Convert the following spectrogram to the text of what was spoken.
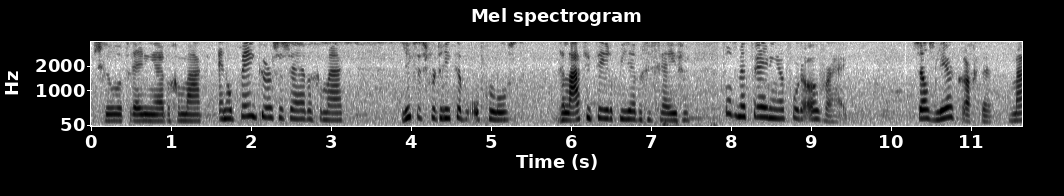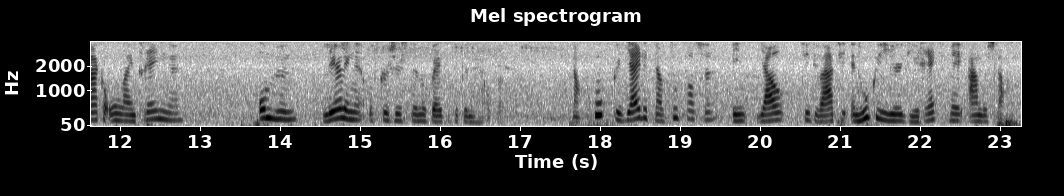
schildertrainingen hebben gemaakt, NLP-cursussen hebben gemaakt, liefdesverdriet hebben opgelost, relatietherapie hebben gegeven, tot en met trainingen voor de overheid. Zelfs leerkrachten maken online trainingen om hun leerlingen of cursisten nog beter te kunnen helpen. Nou, hoe kun jij dit nou toepassen in jouw situatie en hoe kun je hier direct mee aan de slag?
